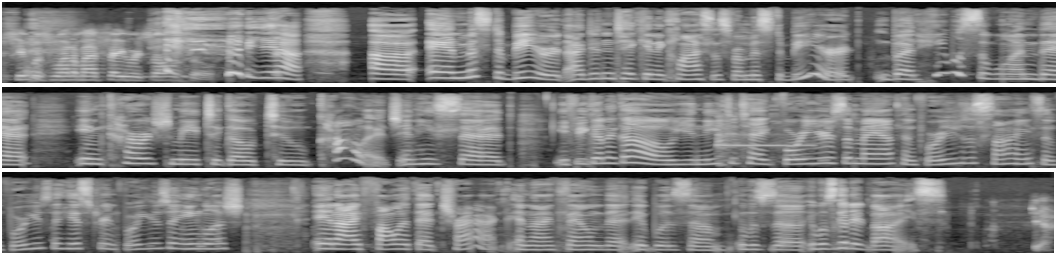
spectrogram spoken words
She was one of my favorites, also. yeah, uh, and Mr. Beard. I didn't take any classes from Mr. Beard, but he was the one that encouraged me to go to college. And he said, "If you're going to go, you need to take four years of math and four years of science and four years of history and four years of English." And I followed that track, and I found that it was um, it was uh, it was good advice. Yeah,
